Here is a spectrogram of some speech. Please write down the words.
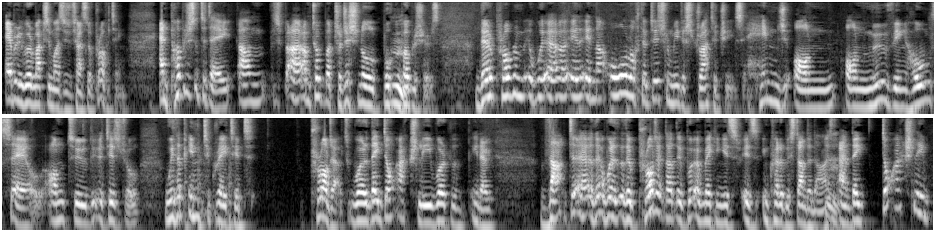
everywhere maximizes your chance of profiting. And publishers today, um, I- I'm talking about traditional book publishers. Their problem uh, in, in that all of their digital media strategies hinge on on moving wholesale onto the digital with an integrated product where they don't actually work with you know that uh, the, the product that they're making is is incredibly standardized and they don't actually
